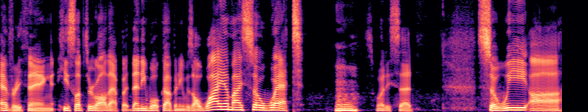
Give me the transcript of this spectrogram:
everything. He slept through all that, but then he woke up and he was all, "Why am I so wet?" That's what he said. So we uh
